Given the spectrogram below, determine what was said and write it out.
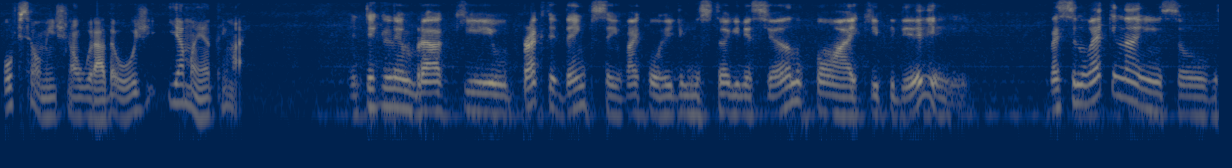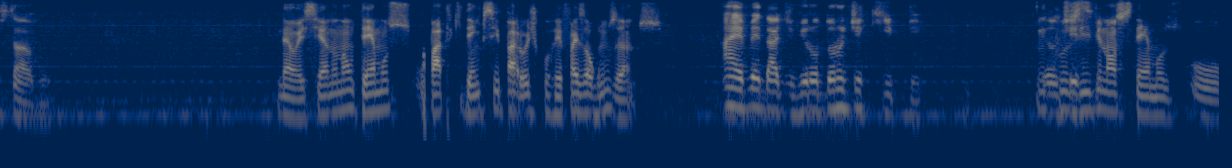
oficialmente inaugurada hoje e amanhã tem mais. Gente tem que lembrar que o Practice Dempsey vai correr de Mustang nesse ano com a equipe dele. Mas se não é que na INSA, Gustavo. Não, esse ano não temos. O Patrick Dempsey parou de correr faz alguns anos. Ah, é verdade, virou dono de equipe. Inclusive, nós temos o,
